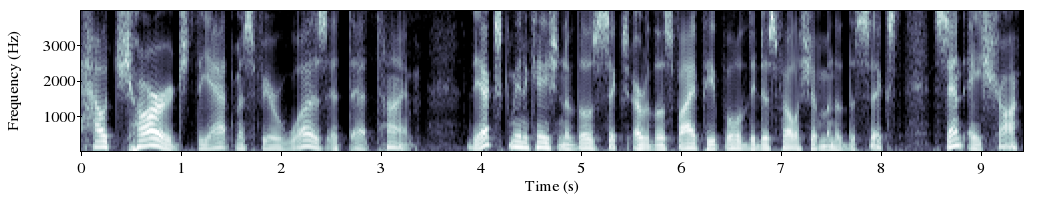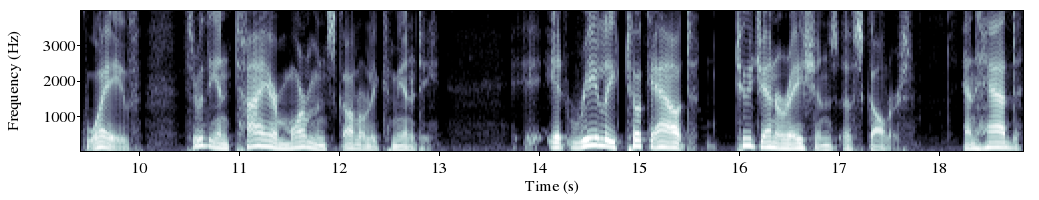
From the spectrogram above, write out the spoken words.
how charged the atmosphere was at that time. The excommunication of those six or those five people, the disfellowshipment of the sixth, sent a shock wave through the entire Mormon scholarly community. It really took out two generations of scholars and had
